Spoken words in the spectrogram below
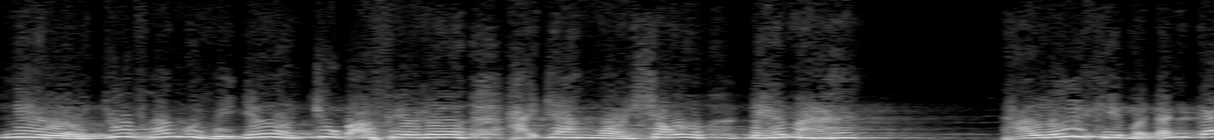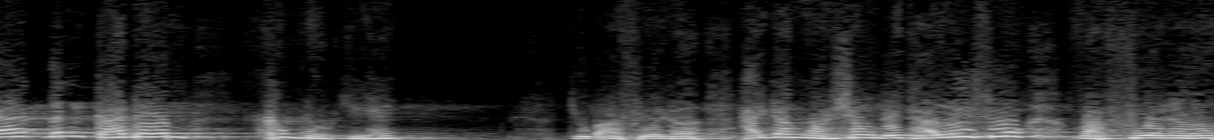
Nghe lời Chúa phán quý vị nhớ không? Chúa bảo phi rơ hãy ra ngoài sâu để mà thả lưới khi mà đánh cá, đánh cả đêm không được gì hết. Chúa bảo phi rơ hãy ra ngoài sâu để thả lưới xuống và phi rơ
